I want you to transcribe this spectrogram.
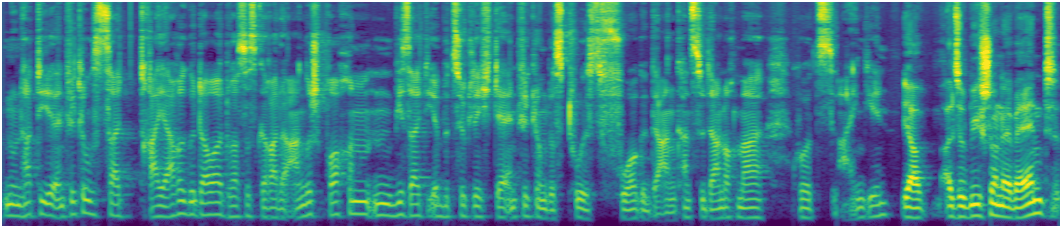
Nun hat die Entwicklungszeit drei Jahre gedauert. Du hast es gerade angesprochen. Wie seid ihr bezüglich der Entwicklung des Tools vorgegangen? Kannst du da noch mal kurz eingehen? Ja, also wie schon erwähnt,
